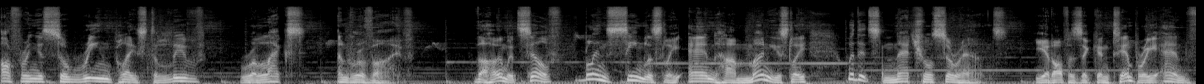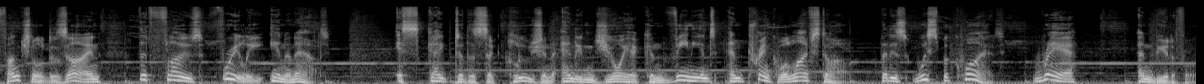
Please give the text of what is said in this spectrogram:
offering a serene place to live, relax and revive. The home itself blends seamlessly and harmoniously with its natural surrounds, yet offers a contemporary and functional design that flows freely in and out. Escape to the seclusion and enjoy a convenient and tranquil lifestyle that is whisper quiet, rare and beautiful.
